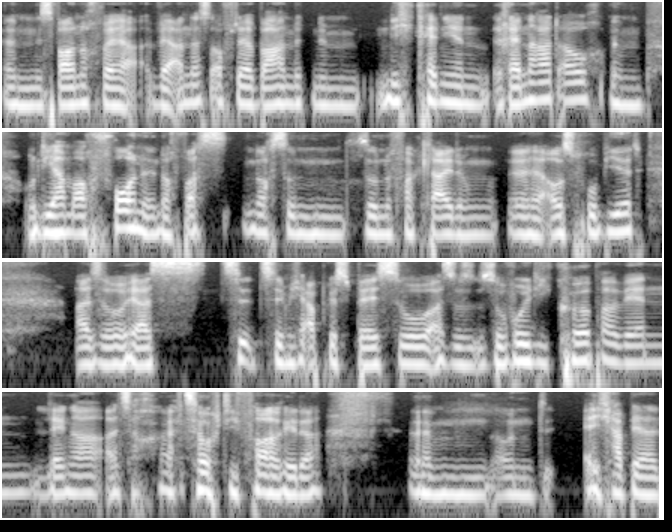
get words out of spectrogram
ähm, es war noch wer, wer anders auf der Bahn mit einem Nicht-Canyon-Rennrad auch, ähm, und die haben auch vorne noch was, noch so, ein, so eine Verkleidung äh, ausprobiert. Also ja, es ist ziemlich abgespaced so, also sowohl die Körper werden länger als auch, als auch die Fahrräder. Ähm, und ich habe ja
